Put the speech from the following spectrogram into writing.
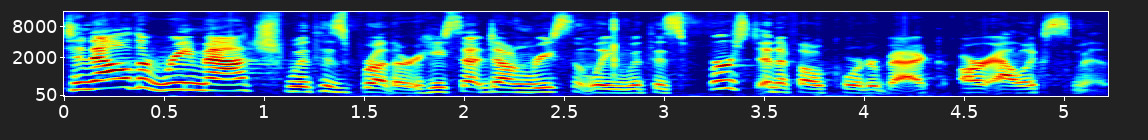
to now the rematch with his brother. He sat down recently with his first NFL quarterback, our Alex Smith.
